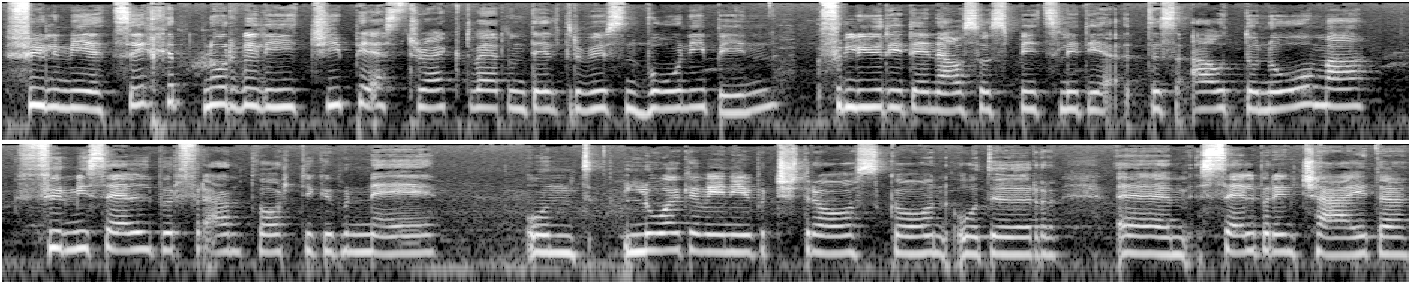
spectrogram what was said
Fühle ich mich jetzt sicher, nur weil ich GPS-tracked werde und die Eltern wissen, wo ich bin? Verliere ich dann auch so ein bisschen die, das Autonome für mich selber Verantwortung übernehmen? und schauen, wenn ich über die Straße gehe oder ähm, selber entscheiden,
